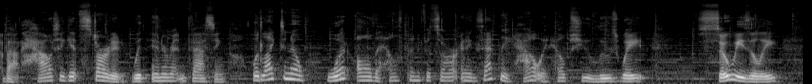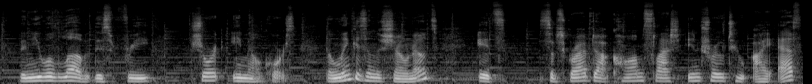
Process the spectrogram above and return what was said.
about how to get started with intermittent fasting would like to know what all the health benefits are and exactly how it helps you lose weight so easily, then you will love this free short email course. The link is in the show notes. It's subscribe.com slash intro to IF.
